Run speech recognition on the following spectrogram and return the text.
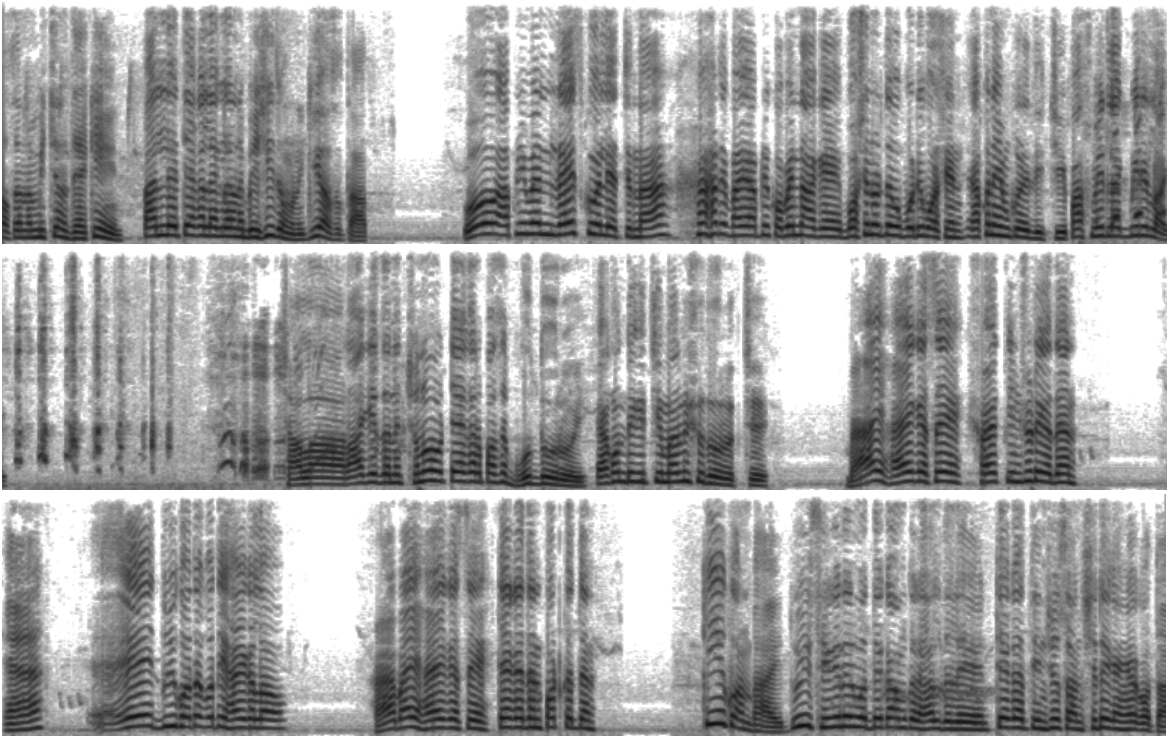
আছে না মিথ্যে না দেখেন? পারলে টাকা লাগলে না বেশি দেবো কি আছে তার? ও, আপনি মানে রাইস করে যাচ্ছেন না? আরে ভাই, আপনি কবেন না আগে? বসেন ওর বডি বসেন। এখন আমি করে দিচ্ছি। পাঁচ মিনিট লাগবে রে লাই শালার, আগে জানিস শোনো, টাকার পাশে ভূত দৌড়ই এখন দেখেছি মানুষও দৌড়চ্ছে। ভাই, হয়ে গেছে। শয়েক তিনশো টাকা দেন। হ্যাঁ? এই দুই কথা কথি হয়ে গেল। হ্যাঁ ভাই, হয়ে গেছে। টাকা দেন পট করে দেন। কি কোন ভাই, দুই সেকেন্ডের মধ্যে কাম করে হাল দিলেন। টাকা তিনশো চান সেটা কেঙ্গা কথা?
